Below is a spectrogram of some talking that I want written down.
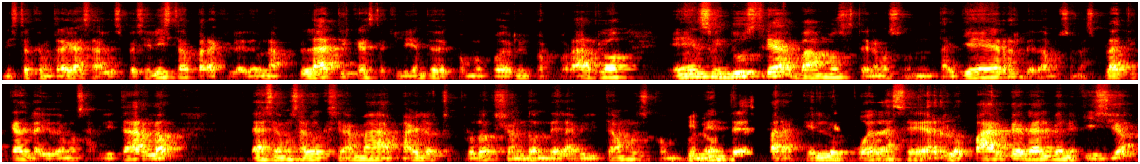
necesito que me traigas al especialista para que le dé una plática a este cliente de cómo poderlo incorporarlo en su industria. Vamos, tenemos un taller, le damos unas pláticas, le ayudamos a habilitarlo. Hacemos algo que se llama Pilot Production, donde le habilitamos componentes para que él lo pueda hacer, lo palpe, vea el beneficio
